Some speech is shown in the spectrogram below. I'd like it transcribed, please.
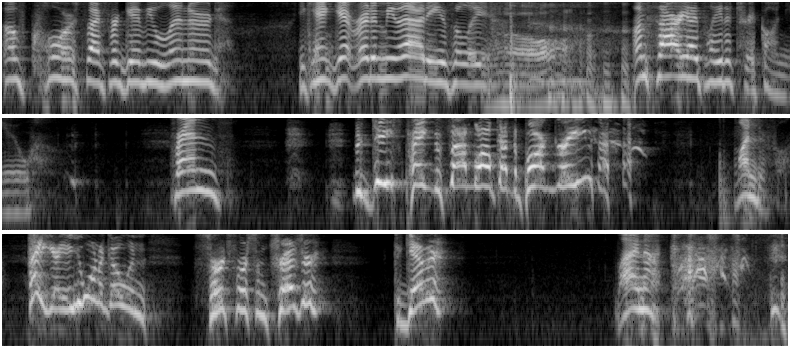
Of course, I forgive you, Leonard. You can't get rid of me that easily. I'm sorry I played a trick on you. Friends, The geese paint the sidewalk at the park green? wonderful. hey, you, you want to go and search for some treasure together? Why not?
